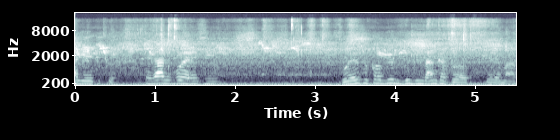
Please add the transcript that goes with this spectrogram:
আগে আমি বয়ে রয়েছি বয়ে তো কতদিন দুদিন ধান কাটছ আমার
